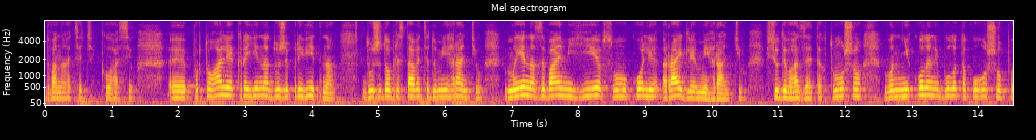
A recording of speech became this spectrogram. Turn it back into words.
12 класів. Е, Португалія країна дуже привітна, дуже добре ставиться до мігрантів. Ми називаємо її в своєму колі рай для мігрантів всюди в газетах, тому що ніколи не було такого, щоб.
